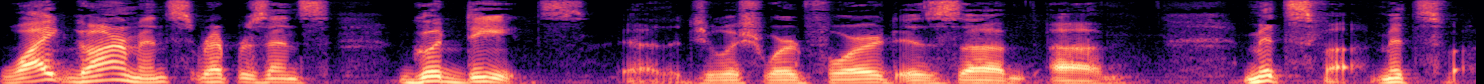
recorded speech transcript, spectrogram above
White garments represents good deeds. Uh, the Jewish word for it is uh, uh, mitzvah, mitzvah.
